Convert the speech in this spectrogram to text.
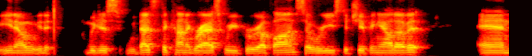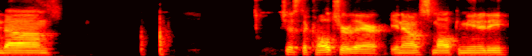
you know, we just that's the kind of grass we grew up on, so we're used to chipping out of it, and um, just the culture there. You know, small community,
